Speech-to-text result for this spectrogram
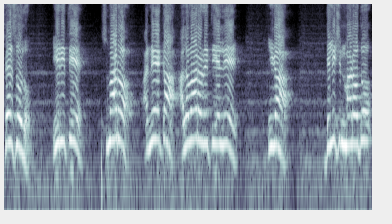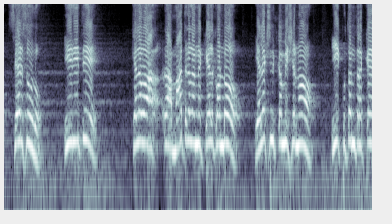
ಸೇರಿಸೋದು. ಈ ರೀತಿ ಸುಮಾರು ಅನೇಕ ಹಲವಾರು ರೀತಿಯಲ್ಲಿ ಈಗ ಡಿಲೀಷನ್ ಮಾಡೋದು ಸೇರಿಸುವುದು. ಈ ರೀತಿ ಕೆಲವರ ಮಾತುಗಳನ್ನು ಕೇಳಿಕೊಂಡು ಎಲೆಕ್ಷನ್ ಕಮಿಷನ್ನು ಈ ಕುತಂತ್ರಕ್ಕೆ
